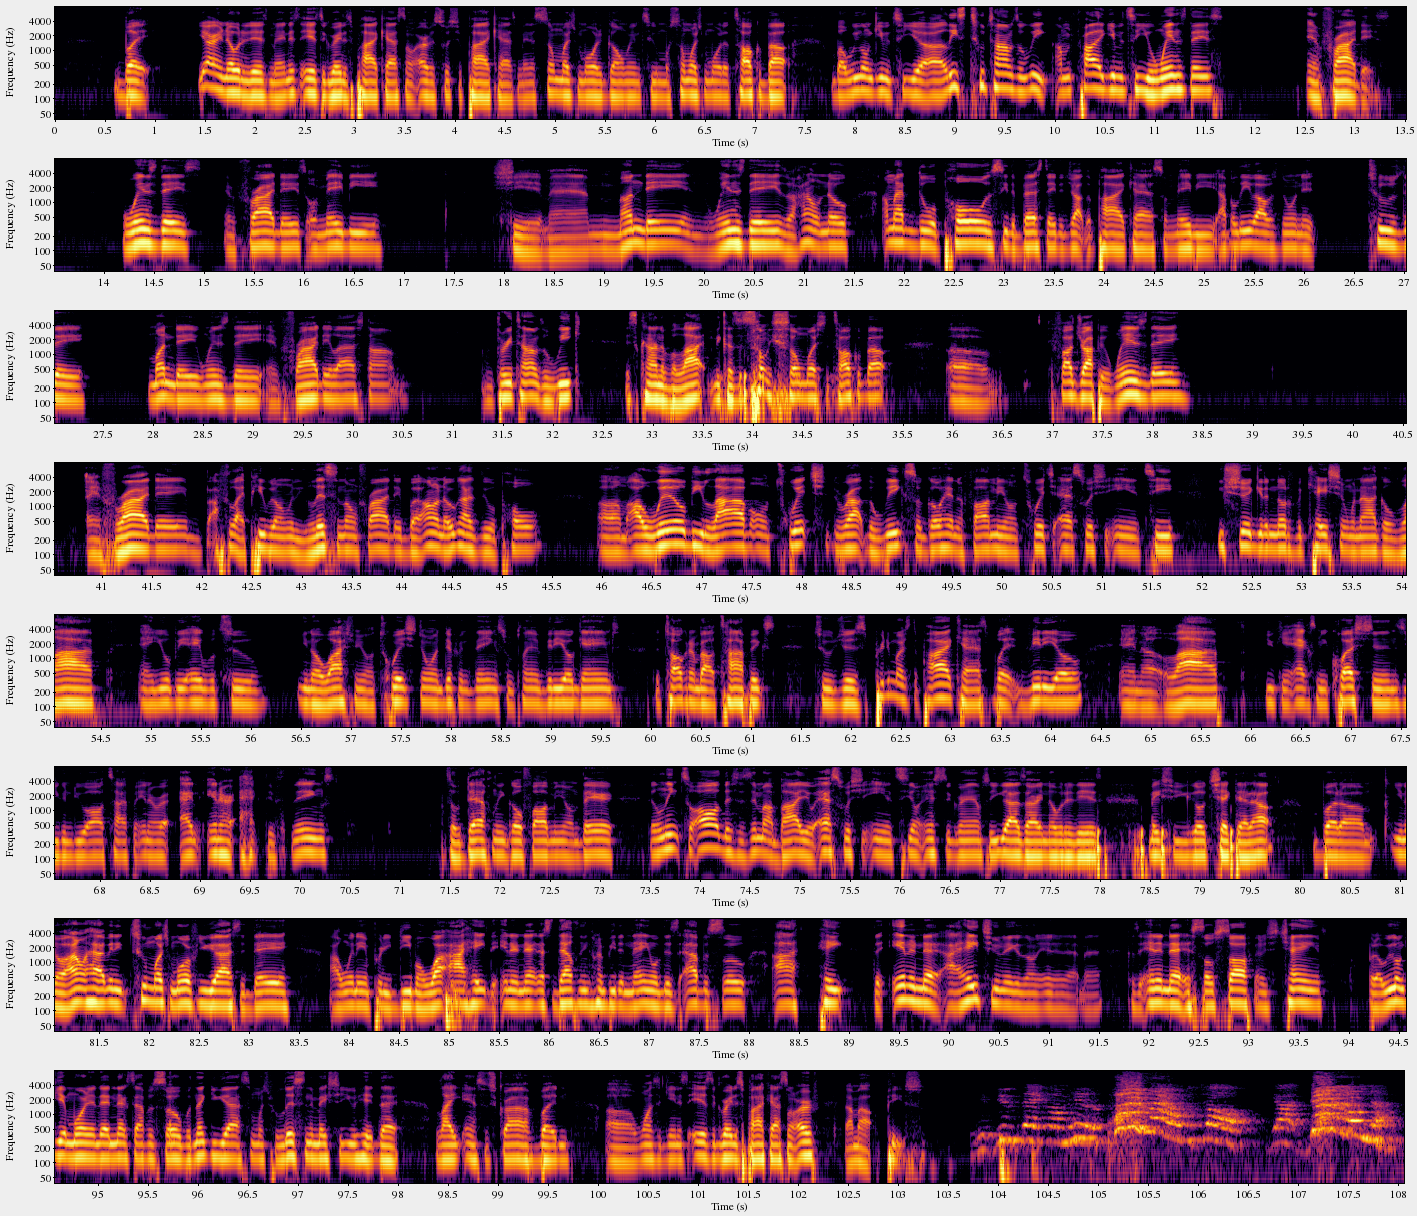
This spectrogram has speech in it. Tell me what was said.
But you already know what it is, man. This is the greatest podcast on earth, Swisher Podcast, man. There's so much more to go into, so much more to talk about. But we're gonna give it to you uh, at least two times a week. I'm probably give it to you Wednesdays and Fridays. Wednesdays and Fridays, or maybe shit, man, Monday and Wednesdays, or I don't know. I'm gonna have to do a poll to see the best day to drop the podcast. So maybe I believe I was doing it Tuesday, Monday, Wednesday, and Friday last time. And three times a week. It's kind of a lot because it's only so much to talk about. Um, if I drop it Wednesday and Friday, I feel like people don't really listen on Friday, but I don't know. We're have to do a poll um, I will be live on Twitch throughout the week, so go ahead and follow me on Twitch at SwisherENT. You should get a notification when I go live, and you'll be able to, you know, watch me on Twitch doing different things from playing video games to talking about topics to just pretty much the podcast, but video and uh, live. You can ask me questions. You can do all type of inter- interactive things. So definitely go follow me on there. The link to all this is in my bio at Swisher ENT on Instagram. So you guys already know what it is. Make sure you go check that out. But um, you know, I don't have any too much more for you guys today. I went in pretty deep on why I hate the internet. That's definitely gonna be the name of this episode. I hate the internet. I hate you niggas on the internet, man. Cause the internet is so soft and it's changed. But we're gonna get more into that next episode. But thank you guys so much for listening. Make sure you hit that like and subscribe button. Uh, once again, this is the greatest podcast on earth. I'm out. Peace. If you think I'm here to play around with y'all, goddamn.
